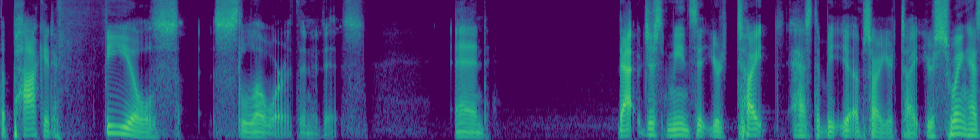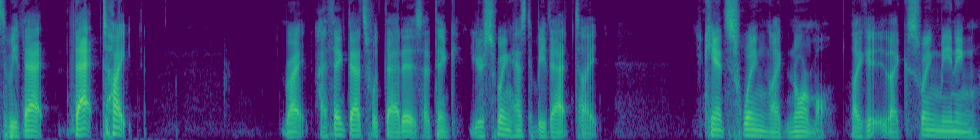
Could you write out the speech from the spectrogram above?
the pocket feels slower than it is and that just means that your tight has to be I'm sorry, your tight. Your swing has to be that that tight. Right? I think that's what that is. I think your swing has to be that tight. You can't swing like normal. Like like swing meaning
